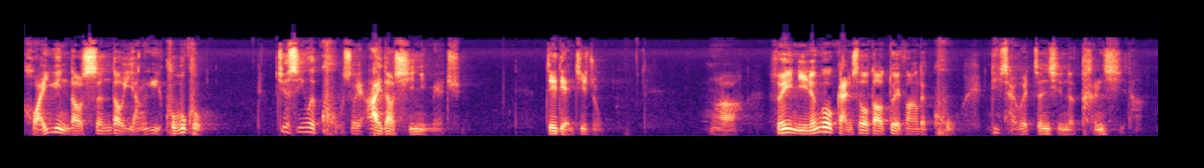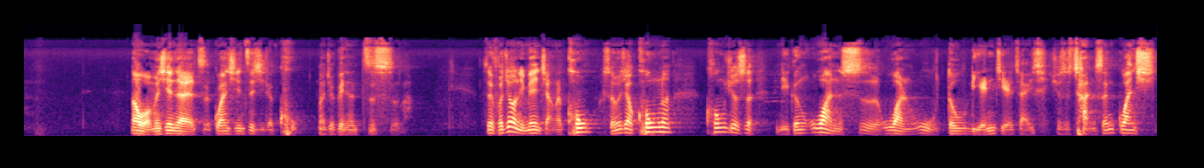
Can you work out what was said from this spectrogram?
怀孕到生到养育，苦不苦？就是因为苦，所以爱到心里面去。这一点记住啊！所以你能够感受到对方的苦，你才会真心的疼惜他。那我们现在只关心自己的苦，那就变成自私了。在佛教里面讲的空，什么叫空呢？空就是你跟万事万物都连接在一起，就是产生关系。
